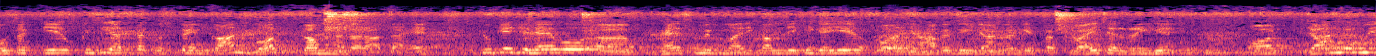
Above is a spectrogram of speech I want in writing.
हो सकती है किसी हद तक उसका इम्कान बहुत कम नज़र आता है। क्योंकि जो है वो भैंस में बीमारी कम देखी गई है और यहाँ पे भी जानवर की इस पर चुवाई चल रही है। और जानवर में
